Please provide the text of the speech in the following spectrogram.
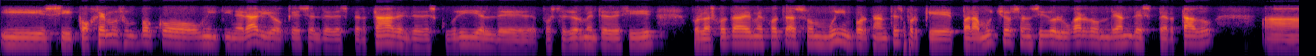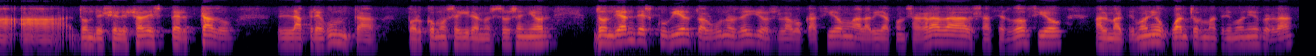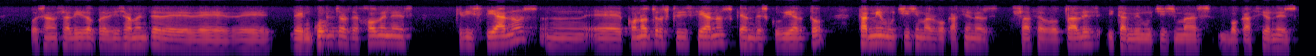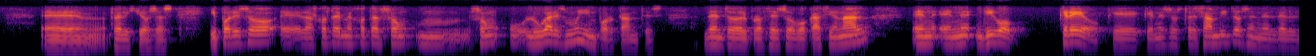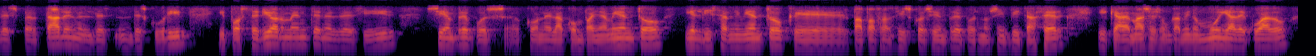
y si cogemos un poco un itinerario que es el de despertar, el de descubrir y el de posteriormente decidir, pues las JMJ son muy importantes porque para muchos han sido el lugar donde han despertado, donde se les ha despertado la pregunta por cómo seguir a nuestro Señor, donde han descubierto algunos de ellos la vocación a la vida consagrada, al sacerdocio, al matrimonio, cuántos matrimonios, ¿verdad? Pues han salido precisamente de, encuentros de jóvenes cristianos mm, eh, con otros cristianos que han descubierto también muchísimas vocaciones sacerdotales y también muchísimas vocaciones eh, religiosas. Y por eso eh, las JMJ son, mm, son lugares muy importantes dentro del proceso vocacional. En, digo, creo que, en esos tres ámbitos, en el del despertar, en el de descubrir y posteriormente en el de decidir, siempre pues con el acompañamiento y el discernimiento que el Papa Francisco siempre pues nos invita a hacer y que además es un camino muy adecuado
